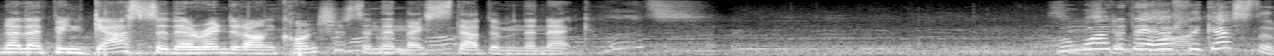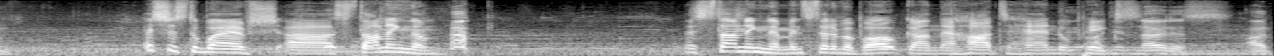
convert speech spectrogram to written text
No, they've been gassed, so they're rendered unconscious, and then they stab them in the neck. Well, why do they have to gas them? It's just a way of uh, stunning them. They're stunning them instead of a bolt gun. They're hard to handle I pigs. didn't notice. I...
